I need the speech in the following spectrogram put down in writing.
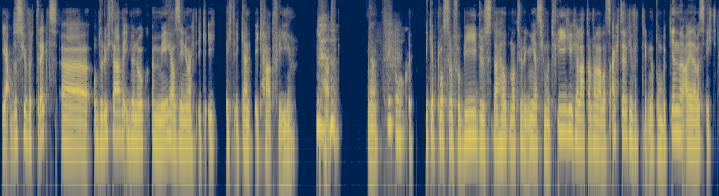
ja, dus je vertrekt eh, op de luchthaven. Ik ben ook een mega zenuwachtig. Ik, ik, echt, ik, kan, ik haat vliegen. Ik haat het. Ja. Ik ook. Ik heb claustrofobie, dus dat helpt natuurlijk niet als je moet vliegen. Je laat dan van alles achter, je vertrekt naar het onbekende. Allee, dat was echt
